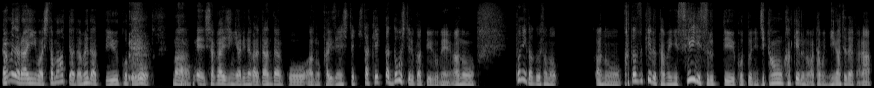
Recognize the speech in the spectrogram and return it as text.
ダメなラインは下回ってはダメだっていうことを、まあね、社会人やりながらだんだんこう、あの、改善してきた結果どうしてるかっていうとね、あの、とにかくその、あの、片付けるために整理するっていうことに時間をかけるのが多分苦手だから、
